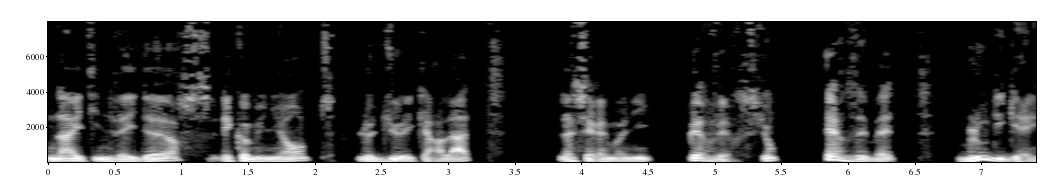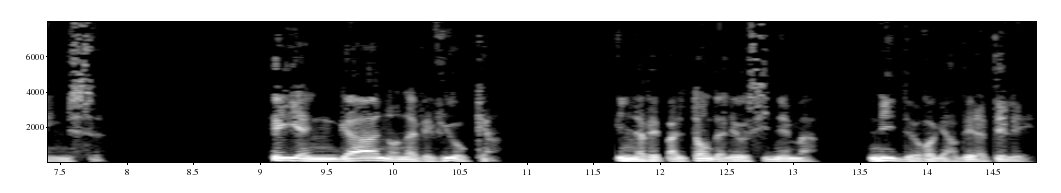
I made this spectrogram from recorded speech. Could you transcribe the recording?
Night Invaders, Les Communiantes, Le Dieu écarlate, La Cérémonie, Perversion, Erzébeth, Bloody Games. Eyenga n'en avait vu aucun. Il n'avait pas le temps d'aller au cinéma, ni de regarder la télé.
